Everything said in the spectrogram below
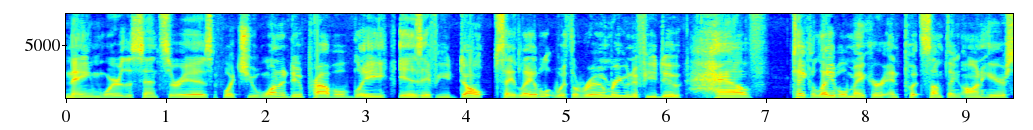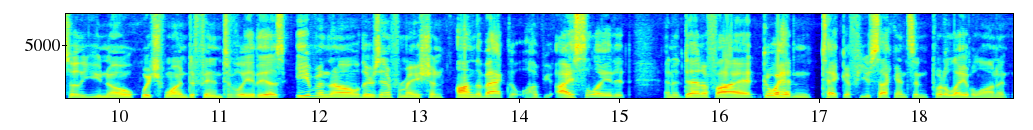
name where the sensor is. What you want to do probably is if you don't say label it with a room, or even if you do, have take a label maker and put something on here so that you know which one definitively it is. Even though there's information on the back that will help you isolate it and identify it, go ahead and take a few seconds and put a label on it.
